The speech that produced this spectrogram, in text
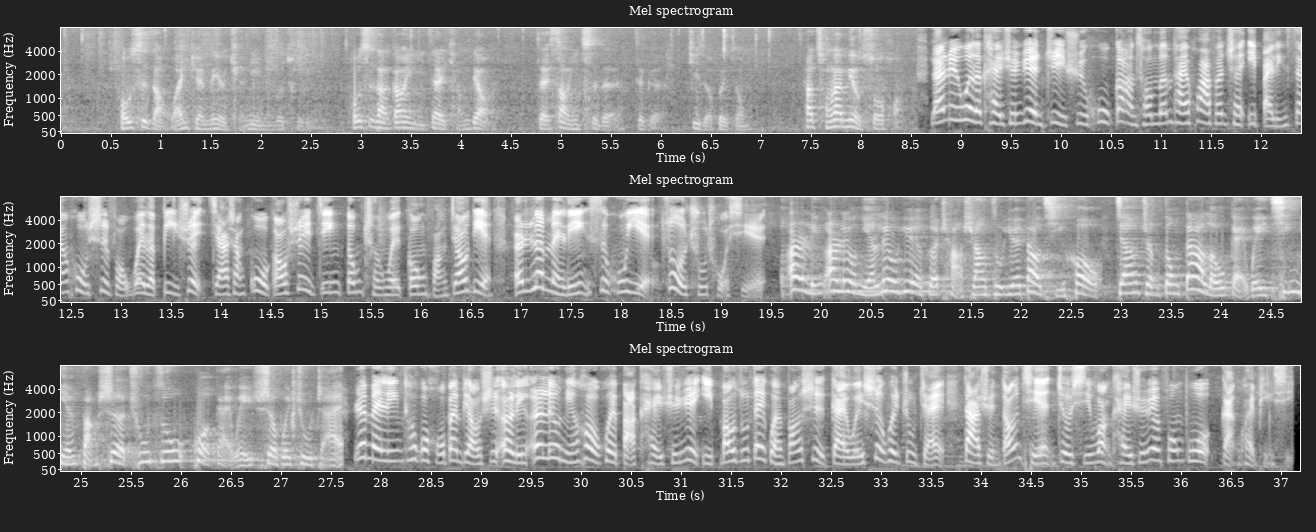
侯市长完全没有权利能够处理。侯市长刚已在强调，在上一次的这个记者会中。他从来没有说谎。蓝绿为了凯旋院继续互杠，从门牌划分成一百零三户，是否为了避税加上过高税金，都成为攻防焦点。而任美玲似乎也做出妥协。二零二六年六月和厂商租约到期后，将整栋大楼改为青年房舍出租，或改为社会住宅。任美玲透过伙伴表示，二零二六年后会把凯旋院以包租代管方式改为社会住宅。大选当前，就希望凯旋院风波赶快平息。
